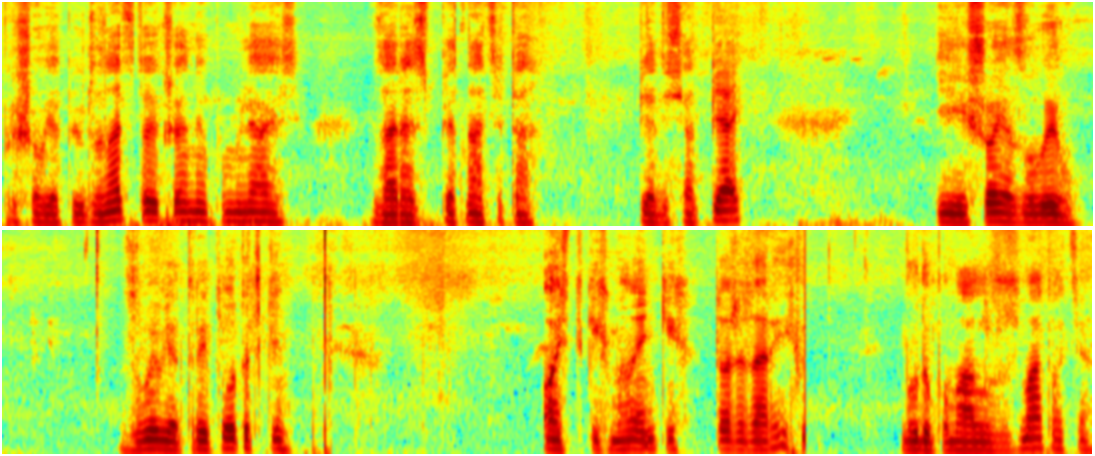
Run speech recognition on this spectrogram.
Прийшов я пів 12, якщо я не помиляюсь. Зараз 15.55. І що я зловив? Зловив я три плоточки. Ось таких маленьких. Теж зараз їх буду помалу зматуватися.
